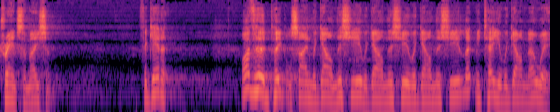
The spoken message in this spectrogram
transformation. Forget it. I've heard people saying, We're going this year, we're going this year, we're going this year. Let me tell you, we're going nowhere.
